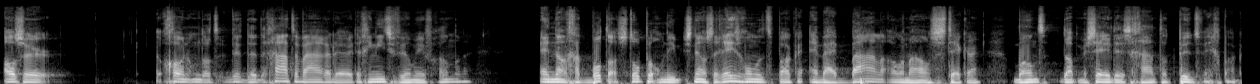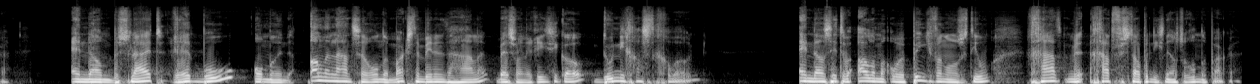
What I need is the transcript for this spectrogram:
als er gewoon omdat de, de, de gaten waren er, er ging niet zoveel meer veranderen. En dan gaat Bottas stoppen om die snelste raceronde te pakken. En wij balen allemaal onze stekker. Want dat Mercedes gaat dat punt wegpakken. En dan besluit Red Bull om in de allerlaatste ronde Max naar binnen te halen. Best wel een risico. Doen die gasten gewoon. En dan zitten we allemaal op het puntje van onze stoel. Gaat, gaat Verstappen die snelste ronde pakken.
